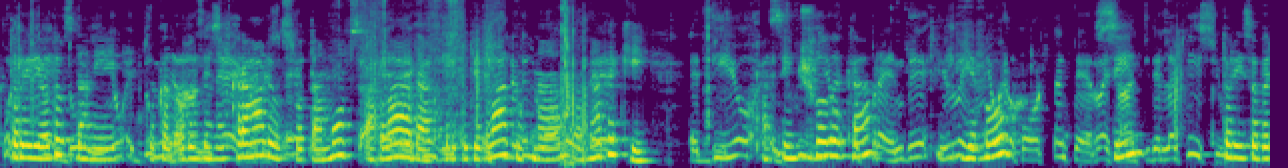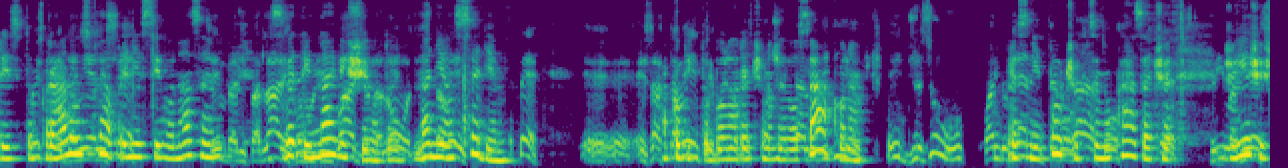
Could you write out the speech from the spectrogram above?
ktoré je odozdaná odovzdaný, pokiaľ odovzdané kráľovstvo, tá moc a vláda, ktorý bude vládnuť na, na veky. A syn človeka je Boh, syn, ktorý zoberie si to kráľovstvo a priniesie ho na zem. Svetým najvyššieho. To je Daniel 7 ako by to bolo reč nového zákona. Presne to, čo chcem ukázať, že, že Ježiš,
